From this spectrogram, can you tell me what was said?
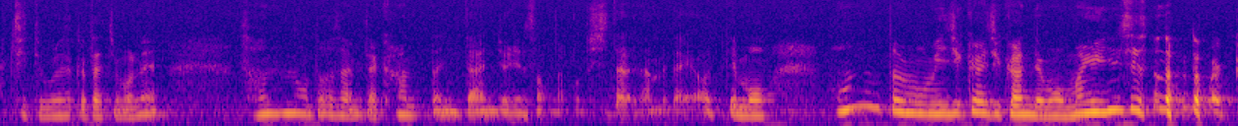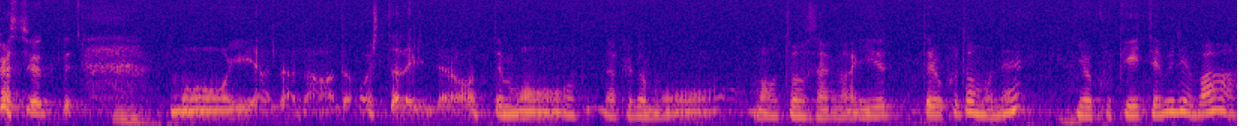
って言って息子たちもねそんなお父さんみたいに簡単に男女にそんなことしたらダメだよってもう本当にもう短い時間でもう毎日そんなことばっかし言って、うん、もう嫌だなどうしたらいいんだろうってもうだけども、まあ、お父さんが言ってることもねよく聞いてみれば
